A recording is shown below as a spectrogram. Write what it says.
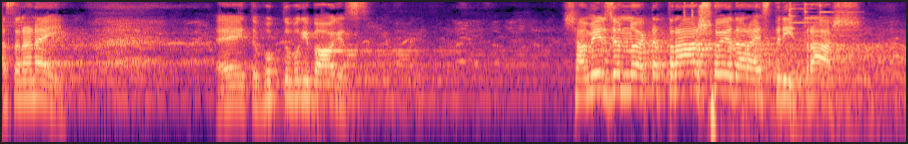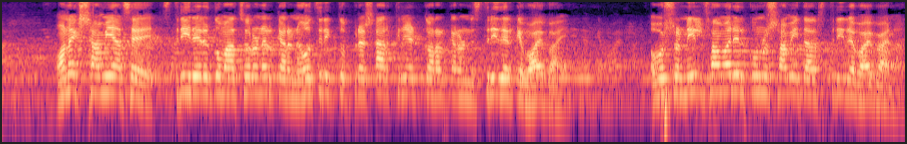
আছে না নাই? এই তো ভুক্তভোগী পাওয়া গেছে। স্বামীর জন্য একটা ত্রাস হয়ে দাঁড়ায় স্ত্রী, ত্রাস। অনেক স্বামী আছে, স্ত্রীর এরকম আচরণের কারণে, অতিরিক্ত প্রেসার ক্রিয়েট করার কারণে স্ত্রীদেরকে ভয় পায়। অবশ্য নীলফামারির কোনো স্বামী তার স্ত্রীরে ভয় পায় না।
